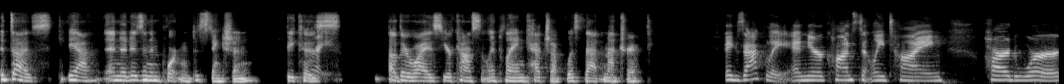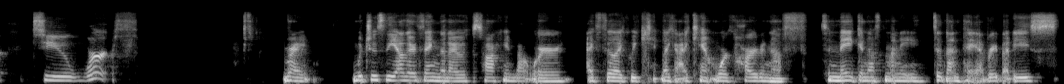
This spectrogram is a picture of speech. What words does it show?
It does. Yeah. And it is an important distinction because right. otherwise you're constantly playing catch up with that metric. Exactly. And you're constantly tying hard work to worth. Right which is the other thing that I was talking about where I feel like we can't like I can't work hard enough to make enough money to then pay everybody's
